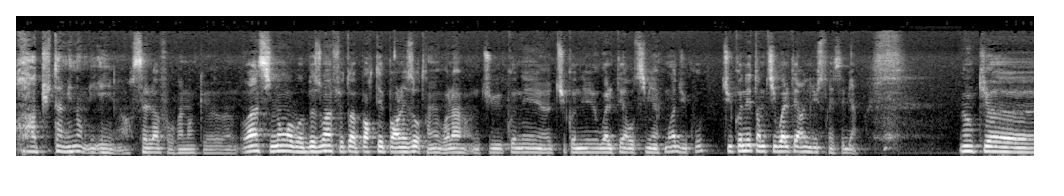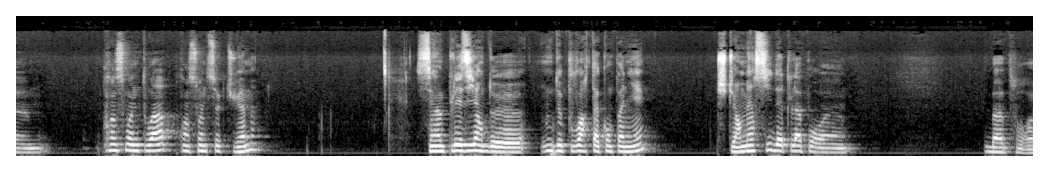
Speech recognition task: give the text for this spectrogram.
Oh putain, mais non, mais eh, alors celle-là, faut vraiment que. Ouais, sinon, au besoin, fais-toi porter par les autres. hein, voilà, tu connais, euh, tu connais Walter aussi bien que moi, du coup. Tu connais ton petit Walter illustré, c'est bien. Donc, euh, prends soin de toi, prends soin de ceux que tu aimes. C'est un plaisir de, pouvoir t'accompagner. Je te remercie d'être là pour, euh, bah, pour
